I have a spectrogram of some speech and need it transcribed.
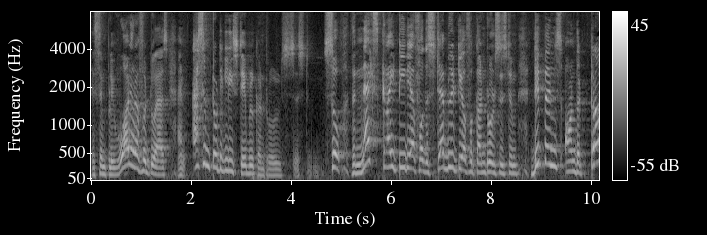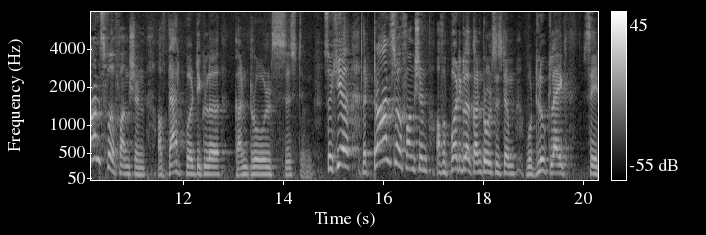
is simply what you refer to as an asymptotically stable control system. So the next criteria for the stability of a control system depends on the transfer function of that particular control system. So here the transfer function of a particular control system would look like say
